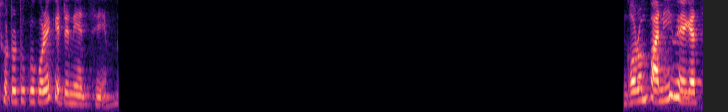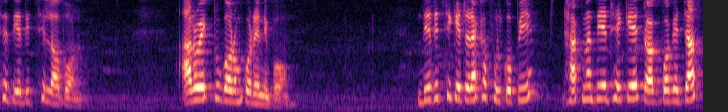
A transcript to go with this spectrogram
ছোট টুকরো করে কেটে নিয়েছি। গরম পানি হয়ে গেছে, দিয়ে দিচ্ছি লবণ। আরও একটু গরম করে নেব। দিয়ে দিচ্ছি কেটে রাখা ফুলকপি। ঢাকনা দিয়ে ঢেকে টকবগে জাস্ট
